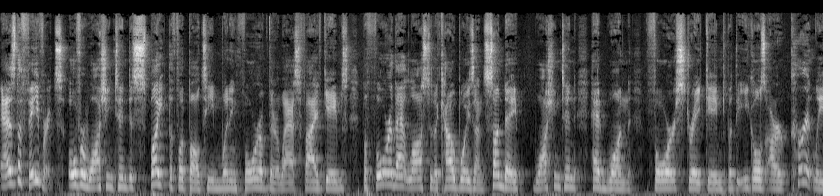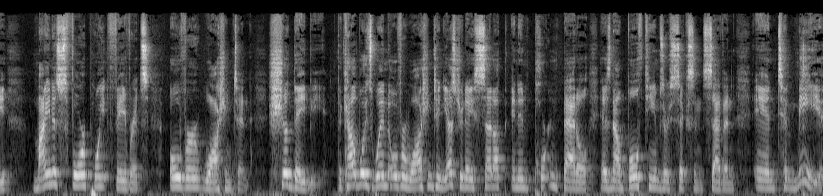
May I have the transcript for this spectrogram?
as the favorites over Washington, despite the football team winning four of their last five games. Before that loss to the Cowboys on Sunday, Washington had won four straight games, but the Eagles are currently minus four point favorites over Washington. Should they be? The Cowboys' win over Washington yesterday set up an important battle as now both teams are 6 and 7 and to me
